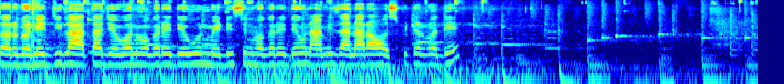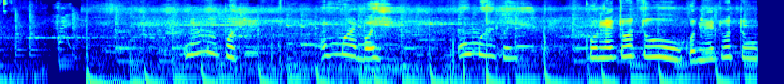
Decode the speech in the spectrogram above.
तर गणेशजीला आता जेवण वगैरे देऊन मेडिसिन वगैरे देऊन आम्ही जाणार आहोत हॉस्पिटलमध्ये तू?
